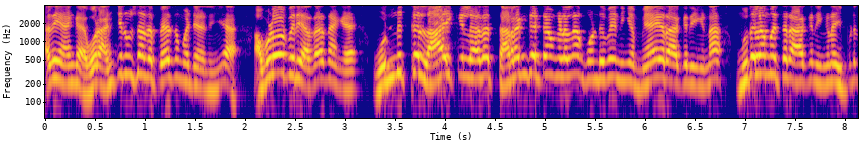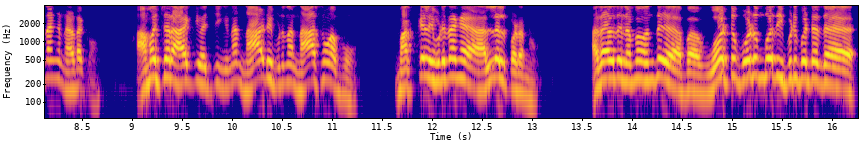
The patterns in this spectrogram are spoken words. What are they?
அது ஏங்க ஒரு அஞ்சு நிமிஷம் அதை பேச மாட்டேன் நீங்க? அவ்வளோ பெரிய அதாதாங்க ஒண்ணுக்கு லாய்க்கு இல்லாத தரங்கட்டவங்களெல்லாம் கொண்டு போய் நீங்க மேயர் ஆக்குறீங்கன்னா முதலமைச்சர் ஆக்குனீங்கன்னா இப்படிதாங்க நடக்கும். அமைச்சர் ஆக்கி வச்சீங்கன்னா நாடு இப்படிதான் நாசமா போகும். மக்கள் இப்படிதாங்க அல்லல் படணும். அதாவது நம்ம வந்து ஓட்டு போடும்போது இப்படிப்பட்ட த-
